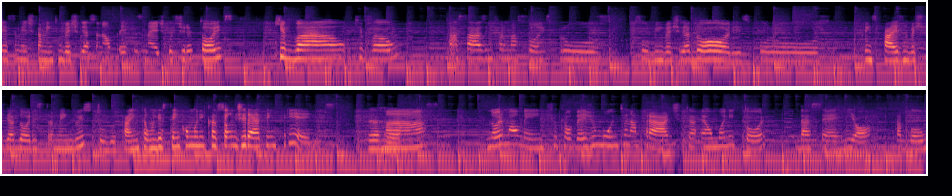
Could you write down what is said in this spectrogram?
esse medicamento investigacional para esses médicos diretores que vão, que vão passar as informações para os subinvestigadores, por os principais investigadores também do estudo, tá? Então eles têm comunicação direta entre eles. Uhum. Mas normalmente o que eu vejo muito na prática é o monitor da CRO, tá bom?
